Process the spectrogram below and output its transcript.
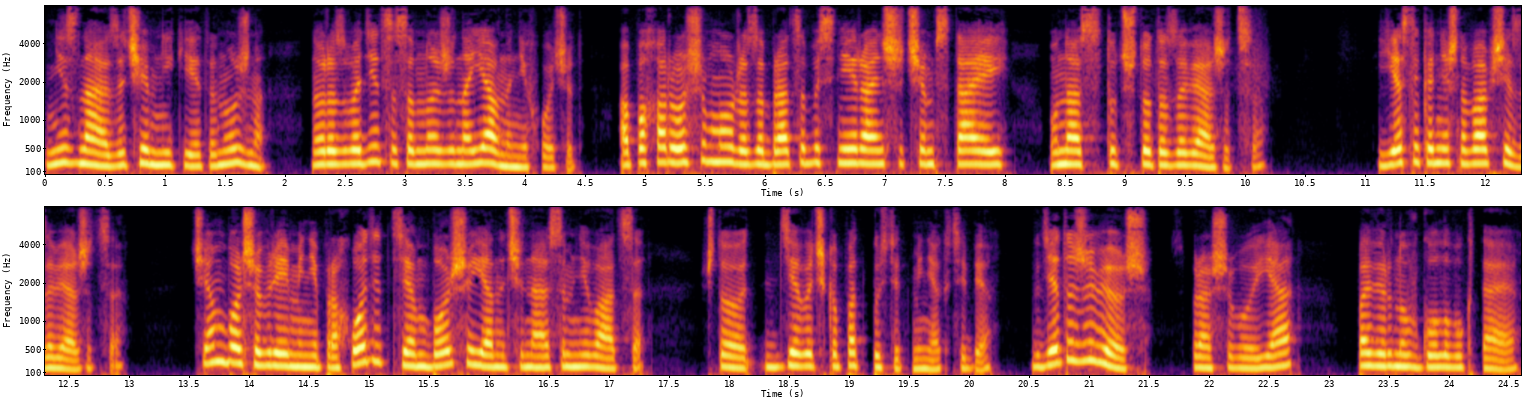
Не знаю, зачем Нике это нужно, но разводиться со мной жена явно не хочет. А по-хорошему, разобраться бы с ней раньше, чем с Таей, у нас тут что-то завяжется. Если, конечно, вообще завяжется. Чем больше времени проходит, тем больше я начинаю сомневаться, что девочка подпустит меня к себе. «Где ты живешь?» — спрашиваю я, повернув голову к Тае.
